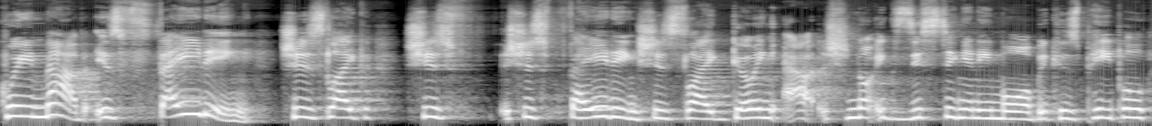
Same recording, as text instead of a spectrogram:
Queen Mab is fading. She's like she's she's fading. She's like going out. She's not existing anymore because people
